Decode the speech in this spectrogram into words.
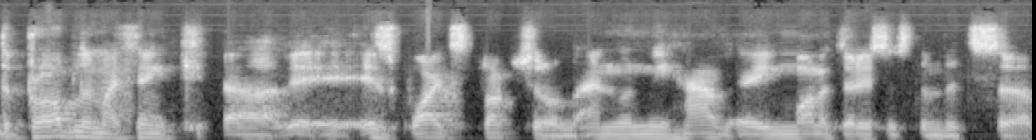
the problem, I think, uh, is quite structural. And when we have a monetary system that's uh,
